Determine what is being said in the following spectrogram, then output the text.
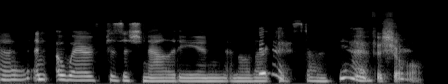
Uh, and aware of positionality and, and all that yeah. good stuff. Yeah. yeah, for sure.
